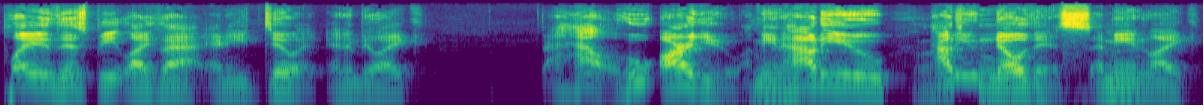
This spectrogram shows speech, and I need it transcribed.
play this beat like that and he'd do it and it'd be like the hell, who are you? I mean, how do you how do you know this? I uh-huh. mean, like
